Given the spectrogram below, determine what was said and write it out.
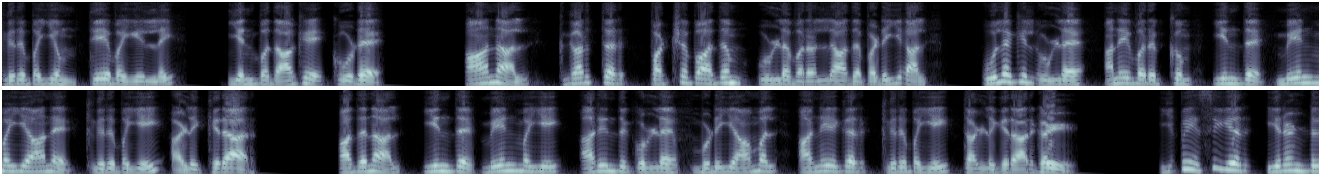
கிருபையும் தேவையில்லை என்பதாக கூட. ஆனால் கர்த்தர் பட்சபாதம் உள்ளவரல்லாதபடியால் உலகில் உள்ள அனைவருக்கும் இந்த மேன்மையான கிருபையை அளிக்கிறார். அதனால் இந்த மேன்மையை அறிந்து கொள்ள முடியாமல் அநேகர் கிருபையை தள்ளுகிறார்கள். இபேசியர் இரண்டு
